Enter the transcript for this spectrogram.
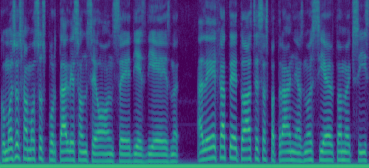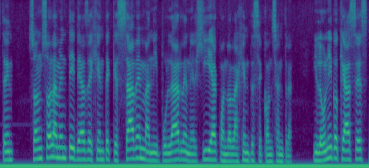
Como esos famosos portales 1111, 1010, Aléjate de todas esas patrañas, no es cierto, no existen. Son solamente ideas de gente que sabe manipular la energía cuando la gente se concentra. Y lo único que haces es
